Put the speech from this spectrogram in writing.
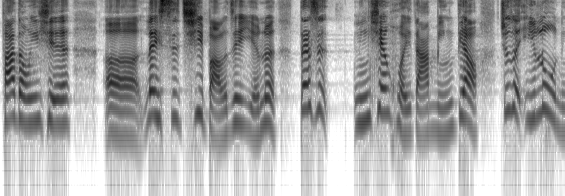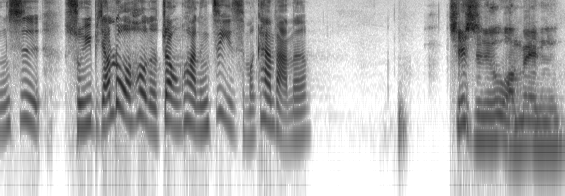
发动一些呃类似弃保的这些言论，但是您先回答民调，就是一路您是属于比较落后的状况，您自己什么看法呢？其实我们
